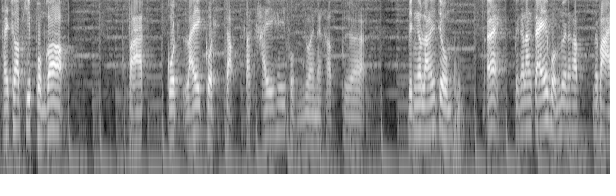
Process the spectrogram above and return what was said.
ใครชอบคลิปผมก็ฝากกดไลค์กดจับตะไคร้ให้ผมด้วยนะครับ เพื่อเป็นกำลังให้ผม เอ้ยเป็นกำลังใจให้ผมด้วยนะครับ บ๊ายบาย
